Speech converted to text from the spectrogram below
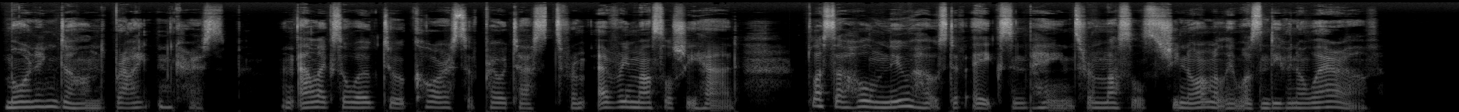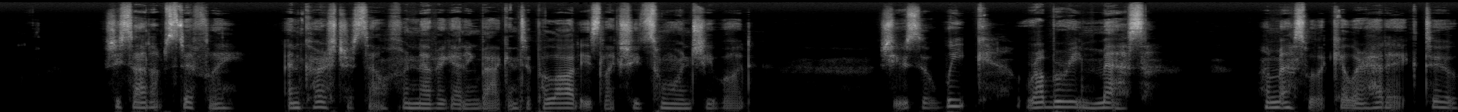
Morning dawned bright and crisp and Alex awoke to a chorus of protests from every muscle she had, plus a whole new host of aches and pains from muscles she normally wasn't even aware of. She sat up stiffly and cursed herself for never getting back into Pilates like she'd sworn she would. She was a weak, rubbery mess. A mess with a killer headache, too.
